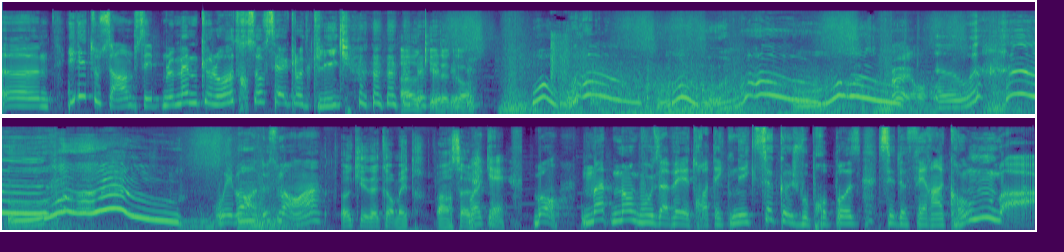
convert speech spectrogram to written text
Euh, il est tout simple. C'est le même que l'autre, sauf c'est avec l'autre clic. Ah, ok, d'accord. Super. Euh, wouhou Oui, bon, doucement, hein Ok, d'accord, maître. Enfin, sage. Ok. Bon, maintenant que vous avez les trois techniques, ce que je vous propose, c'est de faire un combat.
